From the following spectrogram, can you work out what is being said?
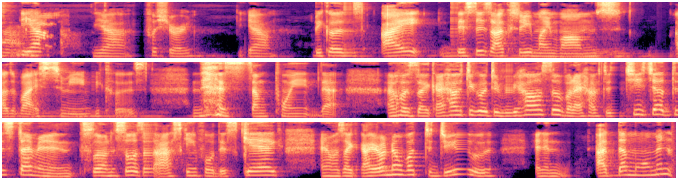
Um, yeah, yeah, for sure. Yeah, because I, this is actually my mom's advice to me because there's some point that I was like, I have to go to rehearsal, but I have to teach at this time. And so and so is asking for this gig. And I was like, I don't know what to do. And then at the moment,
